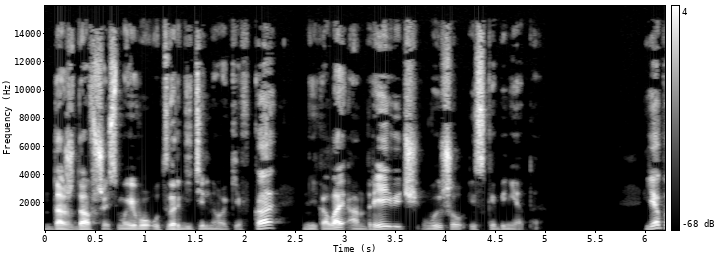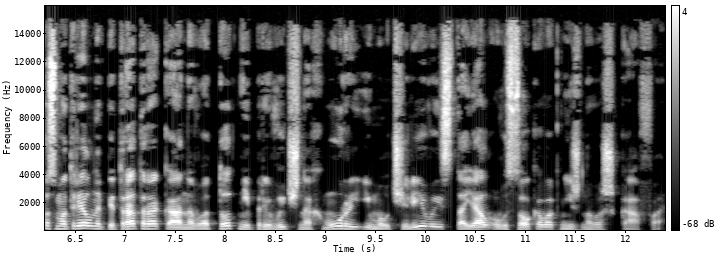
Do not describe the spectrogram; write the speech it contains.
Дождавшись моего утвердительного кивка, Николай Андреевич вышел из кабинета. Я посмотрел на Петра Тараканова, тот непривычно хмурый и молчаливый стоял у высокого книжного шкафа,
